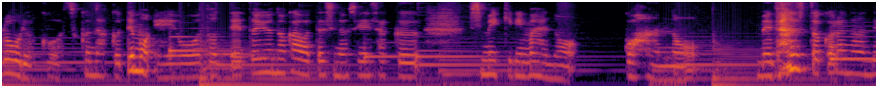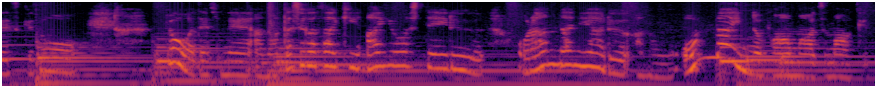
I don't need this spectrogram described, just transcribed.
労力を少なくでも栄養をとってというのが私の制作締め切り前のご飯の目指すところなんですけど今日はですねあの私が最近愛用しているオランダにあるあのオンラインのファーマーズマーケット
